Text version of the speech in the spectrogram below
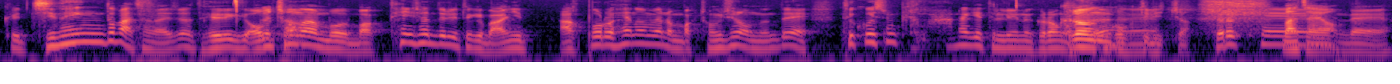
그 진행도 마찬가지죠. 되게 그렇죠. 엄청난 뭐막 tension들이 되게 많이 악보로 해놓으면은 막 정신 없는데 듣고 있으면 편안하게 들리는 그런 그런 것들. 곡들 네. 있죠. 그렇게 맞아요. 네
